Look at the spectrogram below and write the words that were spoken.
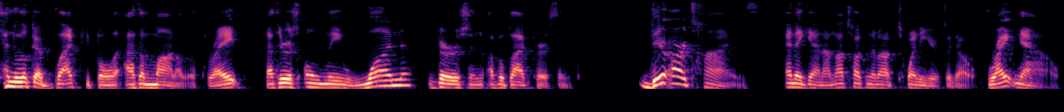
tend to look at black people as a monolith right that there is only one version of a black person there are times and again i'm not talking about 20 years ago right now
